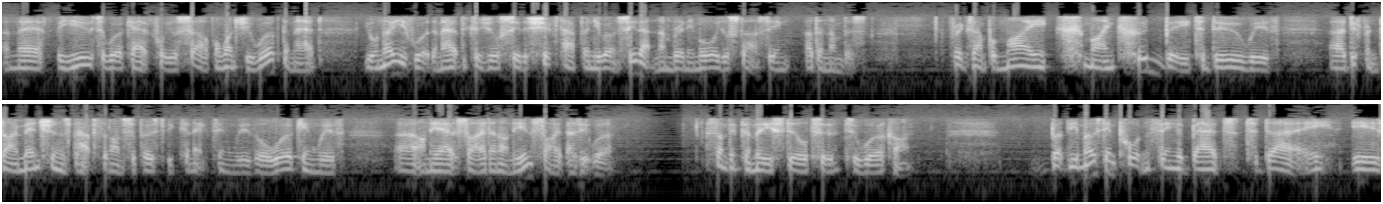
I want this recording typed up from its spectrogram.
and they're for you to work out for yourself. And once you work them out, you'll know you've worked them out because you'll see the shift happen. You won't see that number anymore. You'll start seeing other numbers. For example, my mine could be to do with uh, different dimensions, perhaps that I'm supposed to be connecting with or working with uh, on the outside and on the inside, as it were. Something for me still to, to work on. But the most important thing about today is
